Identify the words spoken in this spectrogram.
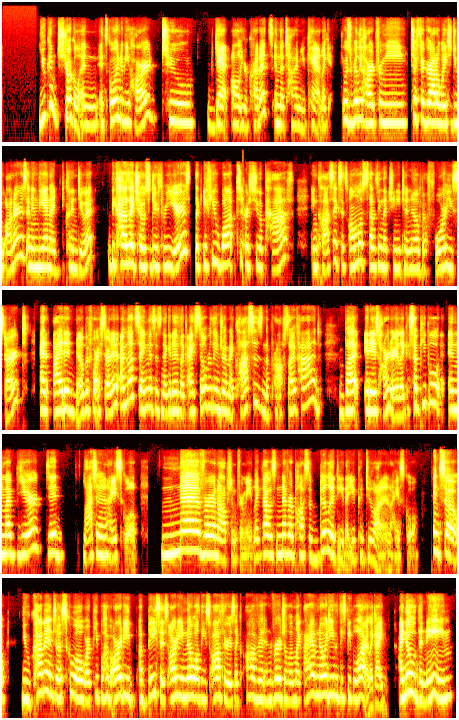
you can struggle and it's going to be hard to get all your credits in the time you can. Like it was really hard for me to figure out a way to do honors. And in the end, I couldn't do it because I chose to do three years. Like if you want to pursue a path in classics, it's almost something that you need to know before you start. And I didn't know before I started. I'm not saying this is negative. Like I still really enjoy my classes and the profs I've had but it is harder. Like some people in my year did Latin in high school. Never an option for me. Like that was never a possibility that you could do Latin in high school. And so you come into a school where people have already a basis, already know all these authors like Ovid and Virgil. I'm like, I have no idea who these people are. Like I I know the name,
